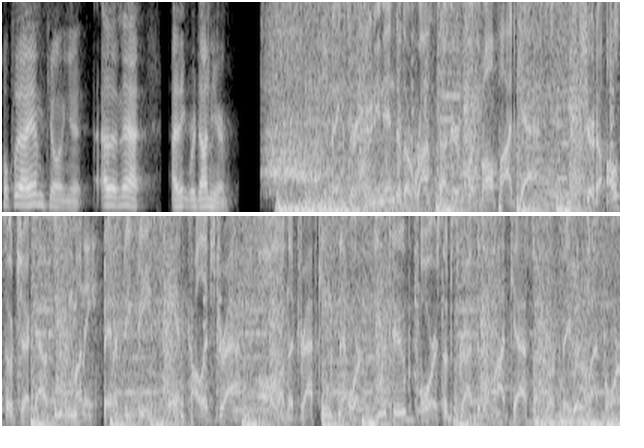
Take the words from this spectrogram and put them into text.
Hopefully, I am killing it. Other than that, I think we're done here. Thanks for tuning in to the Ross Tucker Football Podcast. Make sure to also check out Even Money, Fantasy Feast, and College Draft, all on the DraftKings Network, YouTube, or subscribe to the podcast on your favorite platform.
